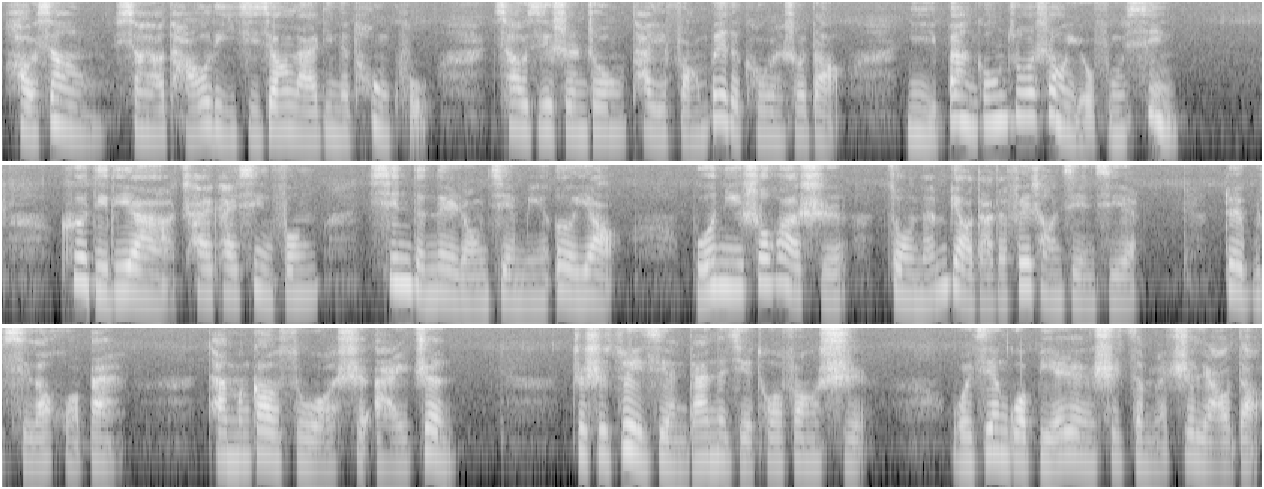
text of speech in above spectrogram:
好像想要逃离即将来临的痛苦。敲击声中，他以防备的口吻说道：“你办公桌上有封信。”克迪利亚拆开信封，信的内容简明扼要。伯尼说话时总能表达得非常简洁。对不起了，伙伴，他们告诉我是癌症，这是最简单的解脱方式。我见过别人是怎么治疗的，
